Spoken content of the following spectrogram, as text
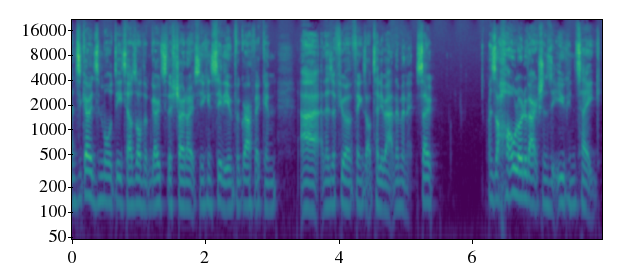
and to go into more details of them, go to the show notes and you can see the infographic and uh, and there's a few other things I'll tell you about in a minute. So there's a whole load of actions that you can take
